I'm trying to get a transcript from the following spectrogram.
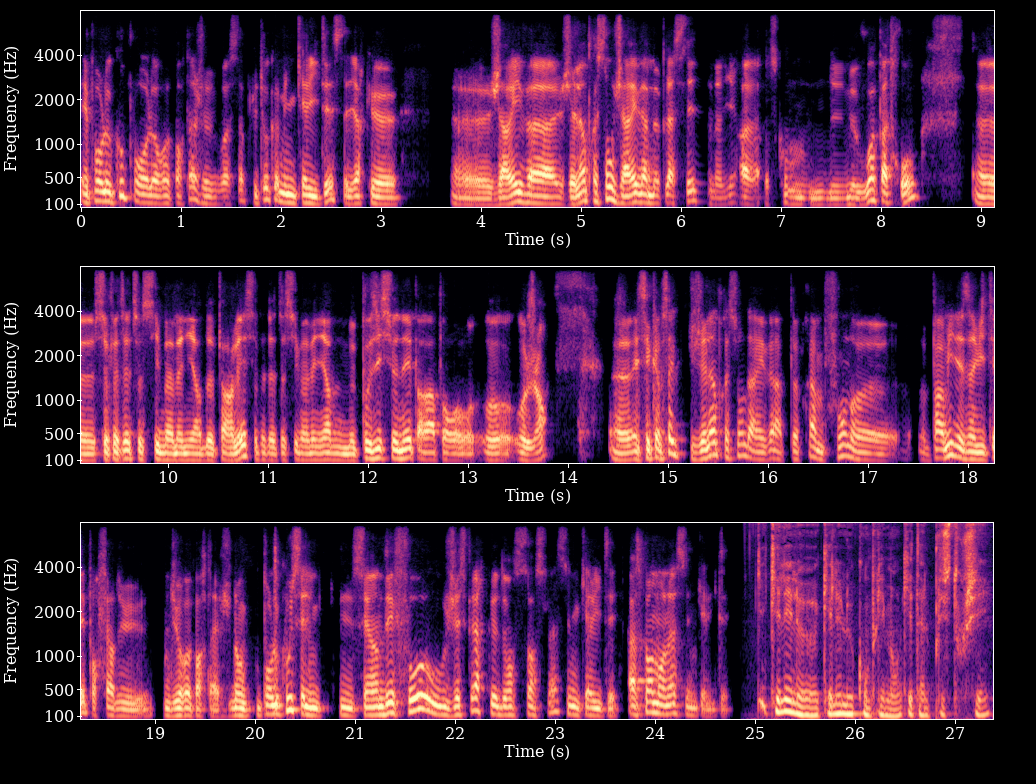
Et pour le coup, pour le reportage, je vois ça plutôt comme une qualité. C'est-à-dire que j'arrive à, j'ai l'impression que j'arrive à me placer de manière à ce qu'on ne me voit pas trop. Euh, c'est peut-être aussi ma manière de parler, c'est peut-être aussi ma manière de me positionner par rapport aux gens. Euh, et c'est comme ça que j'ai l'impression d'arriver à peu près à me fondre euh, parmi les invités pour faire du, du reportage. Donc pour le coup, c'est un défaut ou j'espère que dans ce sens-là, c'est une qualité. À ce moment-là, c'est une qualité. Quel est le, quel est le compliment qui t'a le plus touché?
